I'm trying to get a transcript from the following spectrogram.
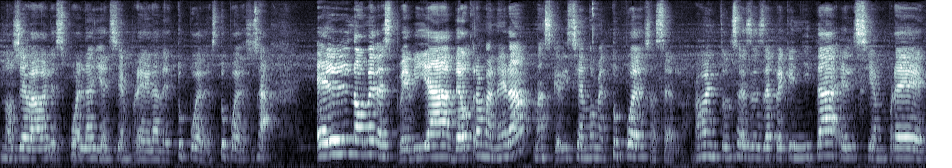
nos llevaba a la escuela y él siempre era de tú puedes, tú puedes. O sea, él no me despedía de otra manera más que diciéndome tú puedes hacerlo, ¿no? Entonces desde pequeñita él siempre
